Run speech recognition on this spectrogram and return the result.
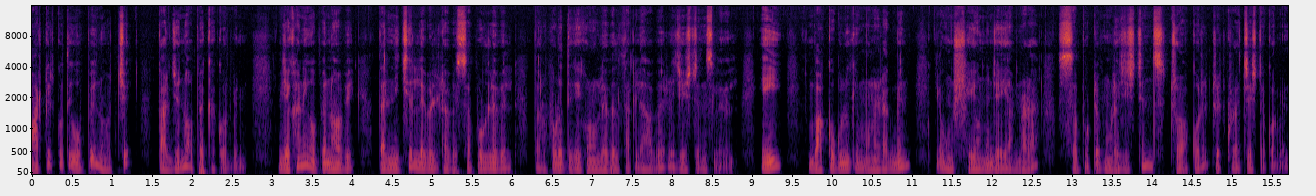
মার্কেট কোথায় ওপেন হচ্ছে। তার জন্য অপেক্ষা করবেন। যেখানেই ওপেন হবে, তার নিচের লেভেলটা হবে সাপোর্ট লেভেল তার উপরের দিকে কোনো লেভেল থাকলে হবে রেজিস্ট্যান্স লেভেল এই বাক্যগুলোকে মনে রাখবেন এবং সেই অনুযায়ী আপনারা সাপোর্ট এবং রেজিস্ট্যান্স ড্র করে ট্রেড করার চেষ্টা করবেন।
